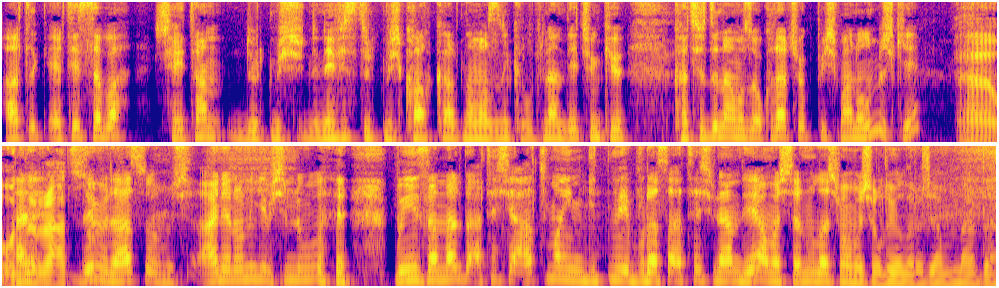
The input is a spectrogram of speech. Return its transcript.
artık ertesi sabah şeytan dürtmüş, nefis dürtmüş kalk kalk namazını kıl falan diye. Çünkü kaçırdığı namazı o kadar çok pişman olmuş ki He, onlar hani, rahatsız Değil olmuş. mi? Rahatsız olmuş. Aynen onun gibi şimdi bu, bu insanlar da ateşe atmayın gitmeyin burası ateş falan diye amaçlarına ulaşmamış oluyorlar hocam bunlar da.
